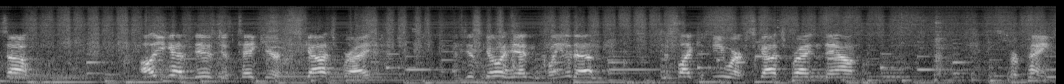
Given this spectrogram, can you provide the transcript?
So, all you gotta do is just take your Scotch Brite and just go ahead and clean it up. Just like if you were Scotch Brighting down for paint.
